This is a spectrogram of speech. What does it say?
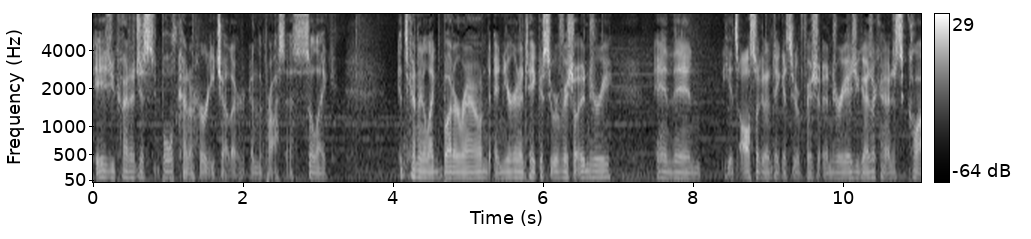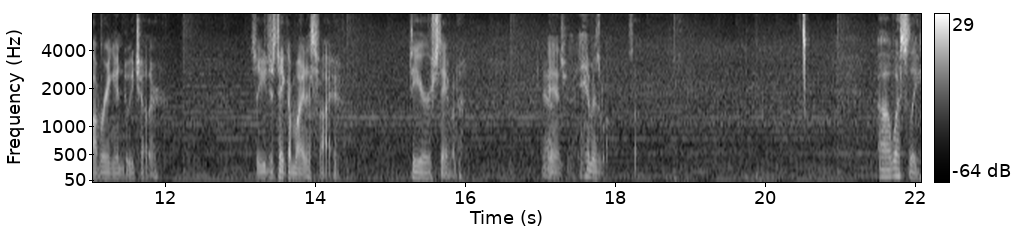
is you kind of just both kind of hurt each other in the process. So like, it's gonna like butt around, and you're gonna take a superficial injury, and then it's also gonna take a superficial injury as you guys are kind of just clobbering into each other. So you just take a minus five to your stamina. and him as well. So, uh, Westly,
